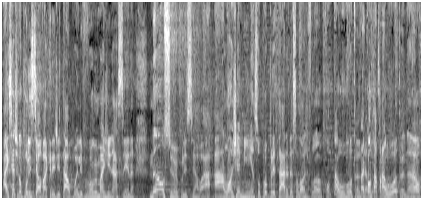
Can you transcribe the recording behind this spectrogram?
Aí você acha que o policial vai acreditar? Ele, vamos imaginar a cena. Não, senhor policial, a, a loja é minha, sou proprietário dessa loja. Falou, conta outra, vai contar pra outra. Não,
